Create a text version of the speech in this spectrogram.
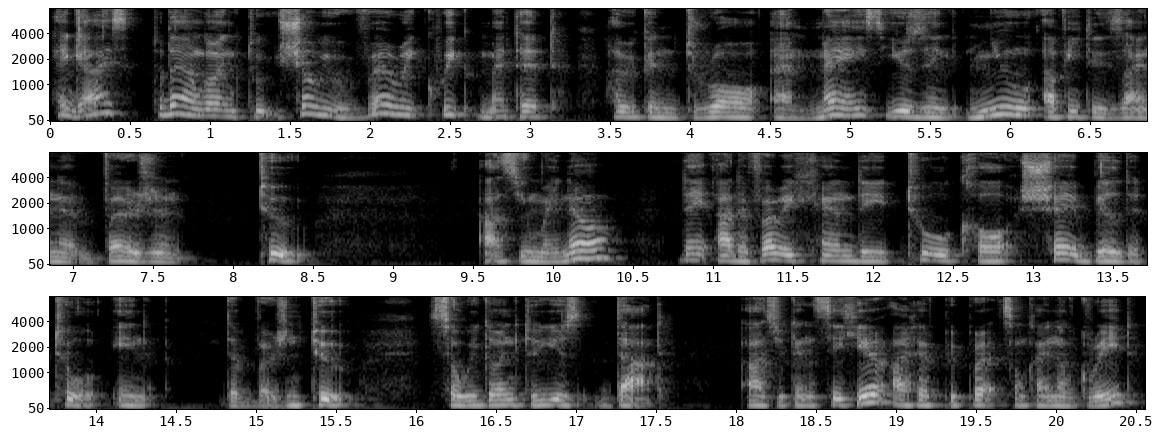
Hey guys, today I'm going to show you a very quick method how you can draw a maze using new Affinity Designer version 2. As you may know, they add a very handy tool called Shape Builder tool in the version 2. So we're going to use that. As you can see here, I have prepared some kind of grid.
